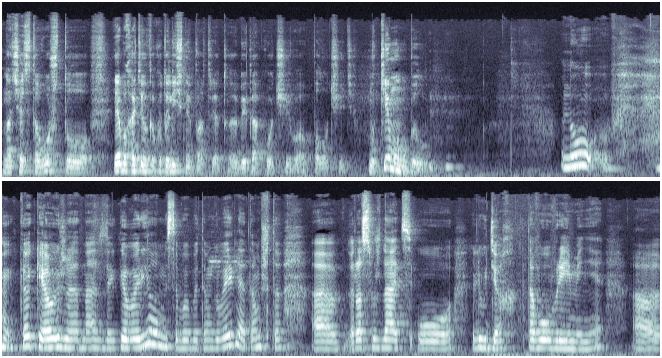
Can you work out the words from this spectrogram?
начать с того, что я бы хотел какой-то личный портрет Бега Кочиева получить. Ну, кем он был? Ну, как я уже однажды говорила, мы с тобой об этом говорили, о том, что э, рассуждать о людях того времени э,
